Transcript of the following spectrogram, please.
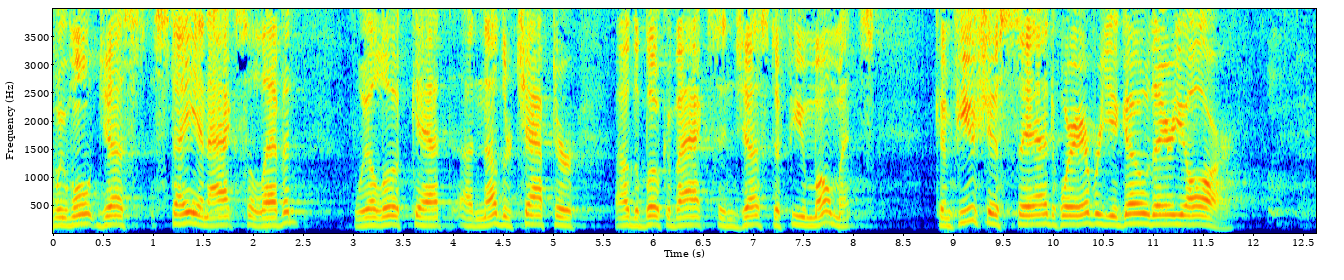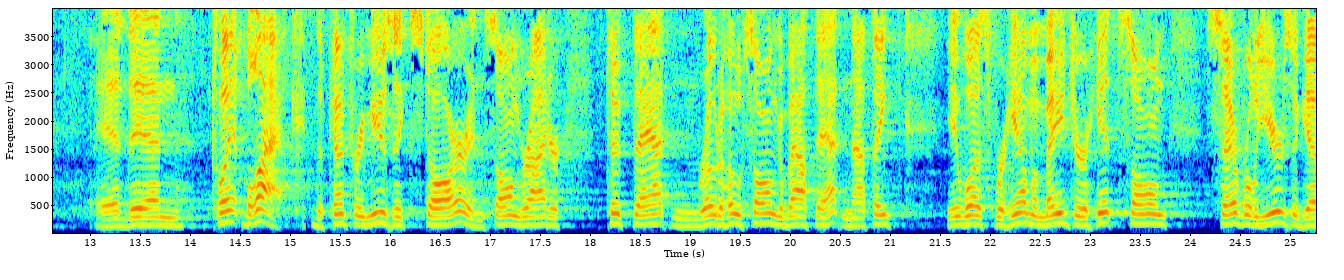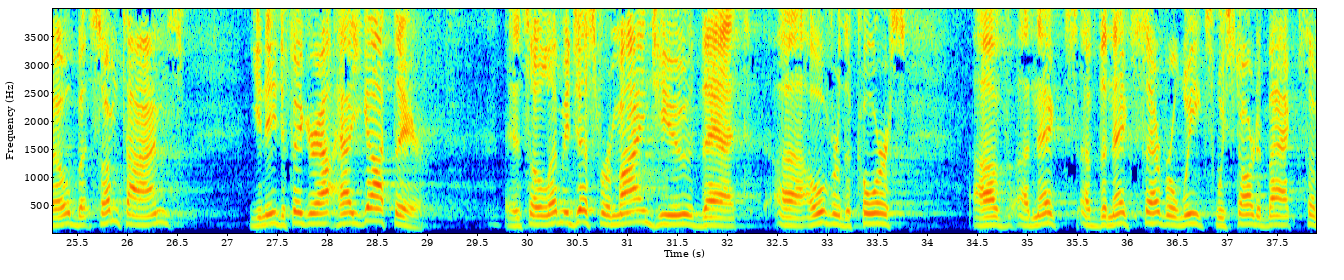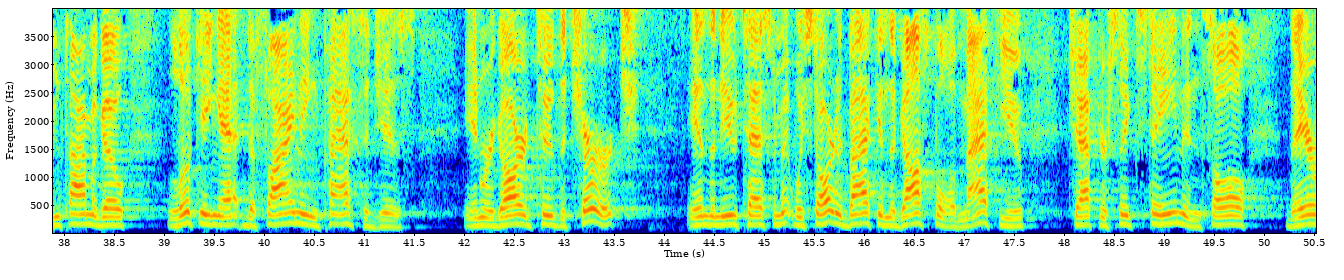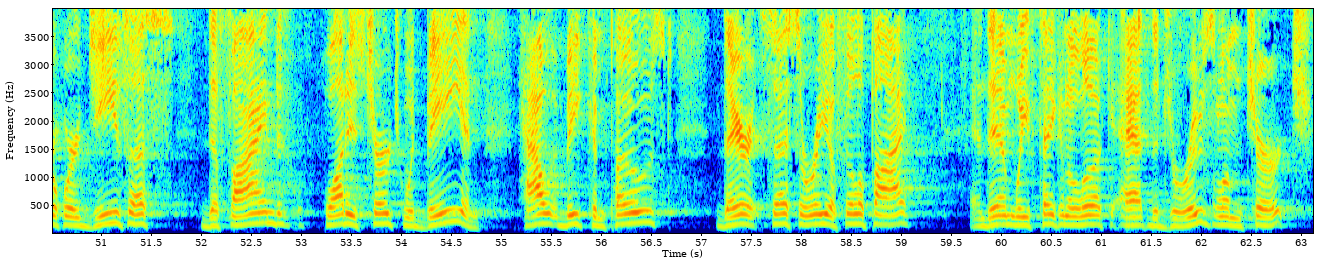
We won't just stay in Acts 11. We'll look at another chapter of the book of Acts in just a few moments. Confucius said, Wherever you go, there you are. And then Clint Black, the country music star and songwriter, took that and wrote a whole song about that. And I think it was for him a major hit song several years ago. But sometimes you need to figure out how you got there. And so let me just remind you that uh, over the course of, next, of the next several weeks, we started back some time ago looking at defining passages in regard to the church in the New Testament. We started back in the Gospel of Matthew, chapter 16, and saw there where Jesus defined what his church would be and how it would be composed there at Caesarea Philippi. And then we've taken a look at the Jerusalem church,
